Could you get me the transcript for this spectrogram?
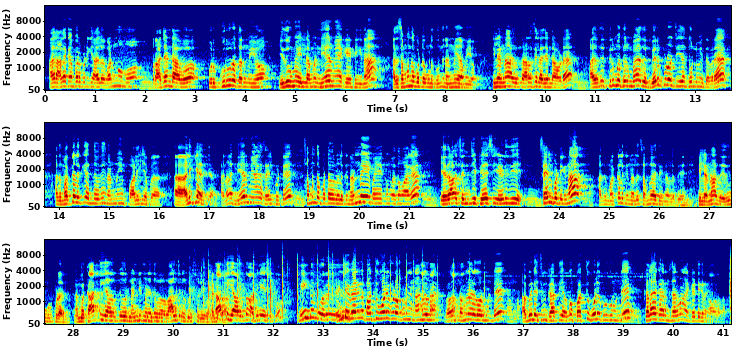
அதில் அதை கம்பேர் பண்ணிக்க அதில் வன்மமோ ஒரு அஜெண்டாவோ ஒரு குரூர தன்மையோ எதுவுமே இல்லாமல் நேர்மையாக கேட்டிங்கன்னா அது சம்மந்தப்பட்டவங்களுக்கு வந்து நன்மை அமையும். இல்லைன்னா அது வந்து அரசியல் அஜெண்டாவோட அது வந்து திரும்ப திரும்ப அது வெறுப்புணர்ச்சி தான் தூண்டுமே தவிர அது மக்களுக்கு எந்த வித நன்மையும் பழிய ப- அஹ் அளிக்காது. அதனால நேர்மையாக செயல்பட்டு சம்மந்தப்பட்டவர்களுக்கு நன்மையை பயக்கும் விதமாக ஏதாவது செஞ்சு பேசி எழுதி செயல்பட்டீங்கன்னா அது மக்களுக்கு நல்லது சமுதாயத்துக்கு நல்லது. இல்லைன்னா அது எதுவும் உருப்படாது. நம்ம கார்த்திகாவுக்கு ஒரு நன்றி மனித வாழ்த்துக்கள் மட்டும் சொல்லிடுவோம். கார்த்திகாவுக்கும் அபினேஷுக்கும் மீண்டும் ஒரு ரெண்டு பேருக்கு பத்து கோடி கூட கொடுங்க. நான் சொல்றேன். தமிழ்நாடு கவர்மெண்ட் ஆமா. அபிநேஷனுக்கும் கார்த்தியாவுக்கும் பத்து கோடி கொடுக்கணும்னு கலாக்காரன் சார்பா நான் கேட்டுக்கிறேன் அவ்வளவுதான்.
